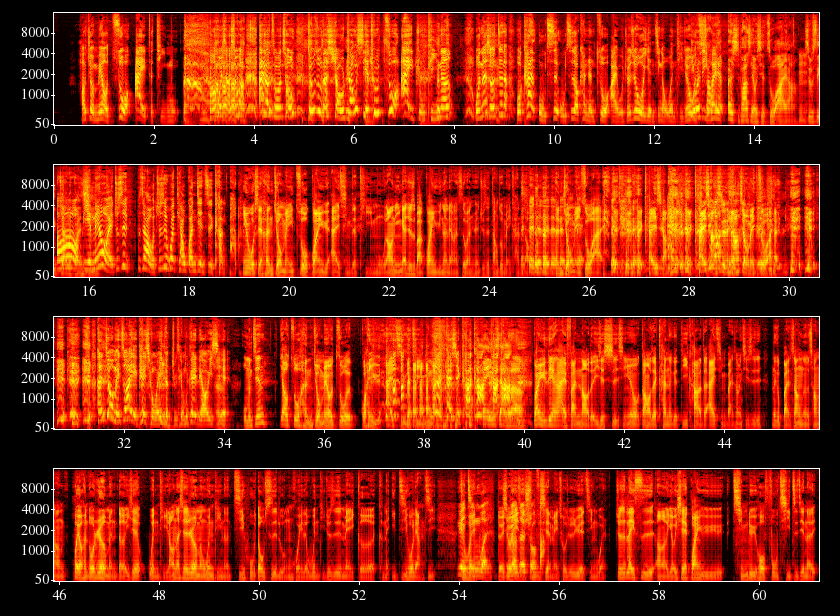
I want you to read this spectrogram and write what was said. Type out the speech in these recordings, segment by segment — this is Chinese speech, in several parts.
好久没有做爱的题目，然后我想说，哎呦，怎么从猪猪的手中写出做爱主题呢？我那时候真的，我看五次，五次都看成做爱，我觉得就是我眼睛有问题，就是我自己会二十趴是有写做爱啊，嗯、是不是这样的关系？也没有哎、欸，就是不知道，我就是会挑关键字看吧。因为我写很久没做关于爱情的题目，然后你应该就是把“关于”那两个字完全就是当做没看到。对对对对，很久没做爱。对对对，对，开场开场是很久没做爱，很久没做爱也可以成为一个主题，我们可以聊一些。嗯、我们今天。要做很久没有做关于爱情的题目，开始卡卡 被影响了。关于恋爱烦恼的一些事情，因为我刚好在看那个 Dcard 的爱情版上面，其实那个版上呢，常常会有很多热门的一些问题，然后那些热门问题呢，几乎都是轮回的问题，就是每隔可能一季或两季就会月经文，对，就会一直出现，没错，就是月经文，就是类似呃，有一些关于情侣或夫妻之间的。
